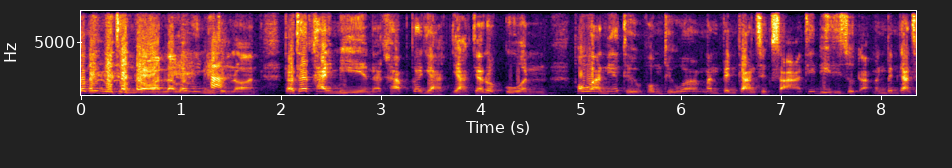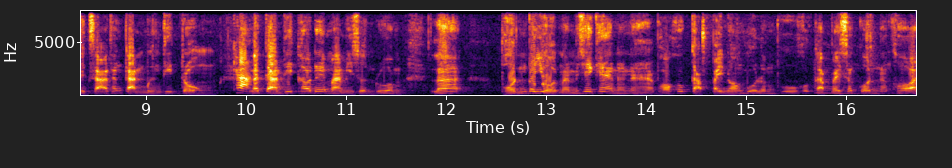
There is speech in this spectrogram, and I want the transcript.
ก็ไม่มีทุนรอนเราก็ไม่มีค่ะทุนรอน แต่ถ้าใครมีนะครับ ก็อยากอยากจะรบกวน เพราะว่าอันเนี้ยถือผมถือว่ามันเป็นการศึกษาที่ดีที่สุดอะมันเป็นการศึกษาทางการเมืองที่ตรงค่ะและการที่เขาได้มามีส่วนร่วมและ ผลประโยชน์มันไม่ใช่แค่นั้นนะฮะพอเขากลับไปหนองบัวลำพูเขากลับไปสกลนคร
